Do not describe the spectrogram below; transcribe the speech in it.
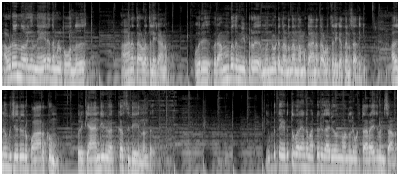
അവിടെ നിന്ന് ഇറങ്ങി നേരെ നമ്മൾ പോകുന്നത് ആനത്താവളത്തിലേക്കാണ്. ഒരു ഒരു അമ്പത് മീറ്റർ മുന്നോട്ട് നടന്നാൽ നമുക്ക് ആനത്താവളത്തിലേക്ക് എത്താൻ സാധിക്കും. അതിനുമുമ്പ് ചെറിയൊരു പാർക്കും ഒരു ക്യാന്റീനും ഒക്കെ സ്ഥിതി ചെയ്യുന്നുണ്ട്. ഇവിടുത്തെ എടുത്തു പറയേണ്ട മറ്റൊരു കാര്യമെന്ന് പറഞ്ഞാൽ ഇവിടുത്തെ അറേഞ്ച്മെന്റ്സ് ആണ്.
